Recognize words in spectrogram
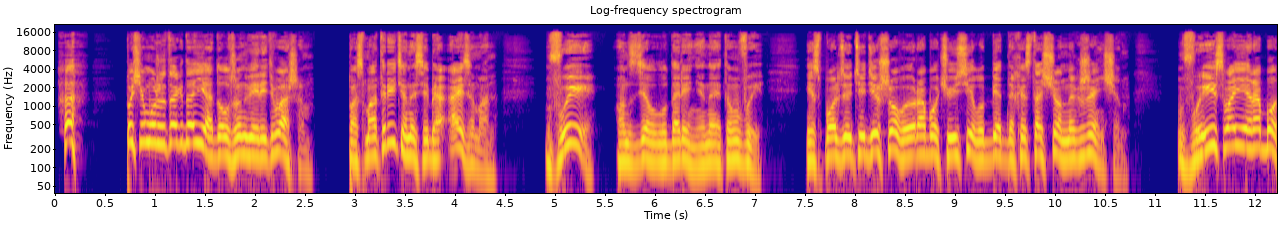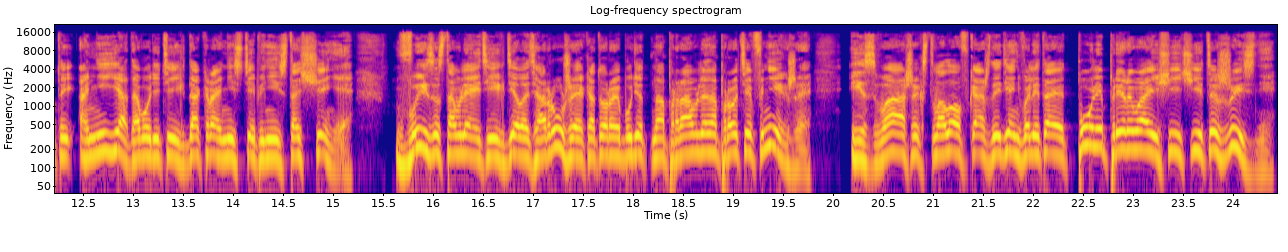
«Ха! Почему же тогда я должен верить вашим? Посмотрите на себя, Айземан. Вы, — он сделал ударение на этом «вы», — используете дешевую рабочую силу бедных истощенных женщин. Вы своей работой, а не я, доводите их до крайней степени истощения. Вы заставляете их делать оружие, которое будет направлено против них же. Из ваших стволов каждый день вылетают пули, прерывающие чьи-то жизни.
